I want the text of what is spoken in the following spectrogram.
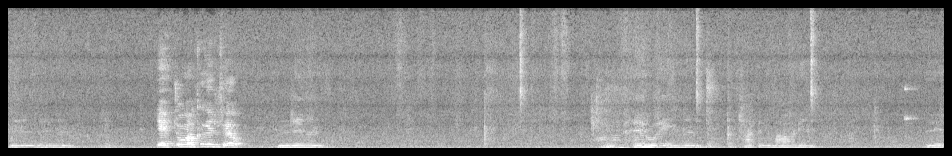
문제는 예 좀만 크게 해주세요. 문제는 페루에 있는 작은 마을인 네,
